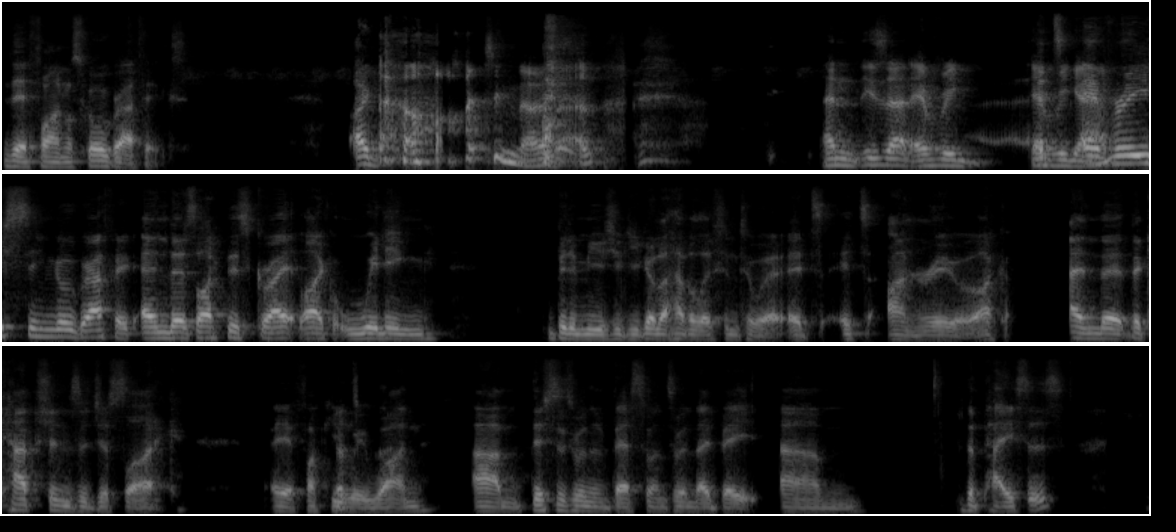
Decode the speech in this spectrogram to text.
their final score graphics. I, I didn't know that. And is that every every it's game? every single graphic, and there's like this great like winning bit of music. You got to have a listen to it. It's it's unreal. Like, and the the captions are just like, "Yeah, fuck you, That's we won." Um, this is one of the best ones when they beat um the Pacers.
